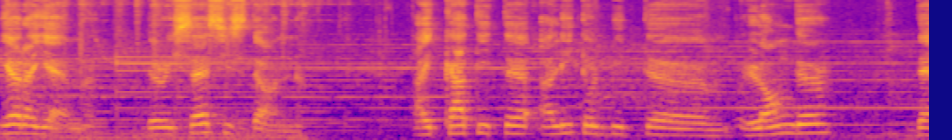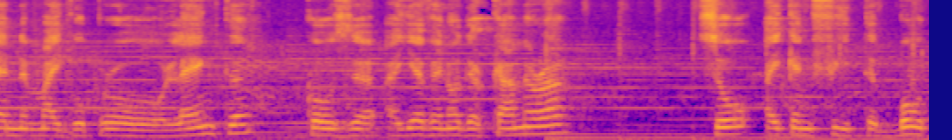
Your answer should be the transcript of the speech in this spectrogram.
Here I am. The recess is done. I cut it a little bit uh, longer than my GoPro length because I have another camera so I can fit both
